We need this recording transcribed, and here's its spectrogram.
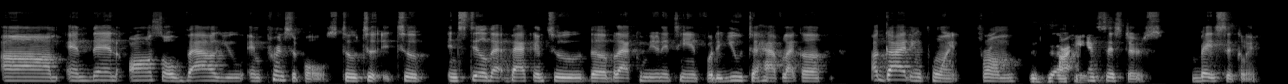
Um, and then also value and principles to to to instill that back into the black community and for the youth to have like a a guiding point from exactly. our ancestors, basically,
